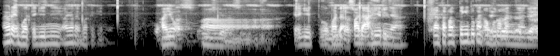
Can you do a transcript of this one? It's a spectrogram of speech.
Ayo rek buat kayak gini, ayo rek buat kayak gini. Ayo eh, kayak gitu. Pada Komunitas pada akhirnya yang terpenting itu kan obrolannya gitu.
